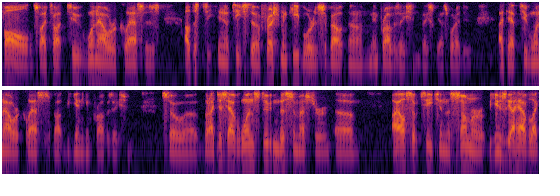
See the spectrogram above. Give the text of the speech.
fall, so I taught two one-hour classes I'll just you know teach the freshman keyboardists about um, improvisation. Basically, that's what I do. I have two one-hour classes about beginning improvisation. So, uh, but I just have one student this semester. Um, I also teach in the summer. Usually, I have like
